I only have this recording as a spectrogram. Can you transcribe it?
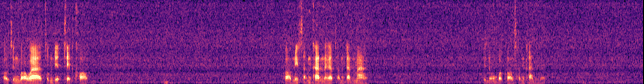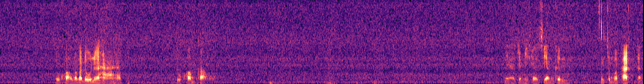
เขาถึงบอกว่าสมเด็จเสร็จขอบ อบนี่สำคัญนะครับสำคัญมาก เป็นองค์ประกอบสำคัญครับ ดูขอบแล้วก็ดูเนื้อหาครับ ดูความเก่า เนี่ยจะมีแคลเซียมขึ้นนี่ตรงประพักกับ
